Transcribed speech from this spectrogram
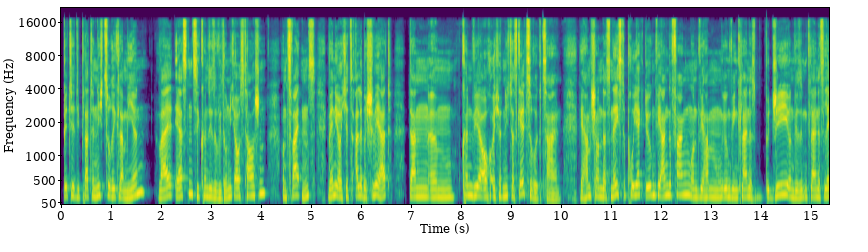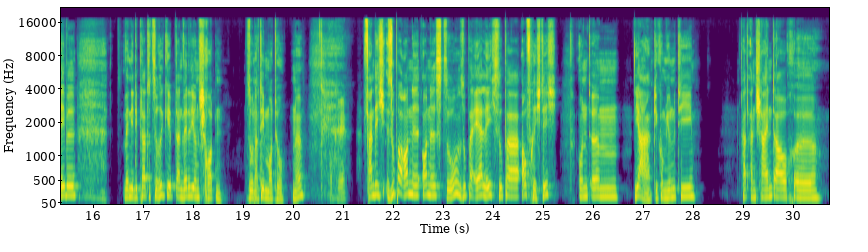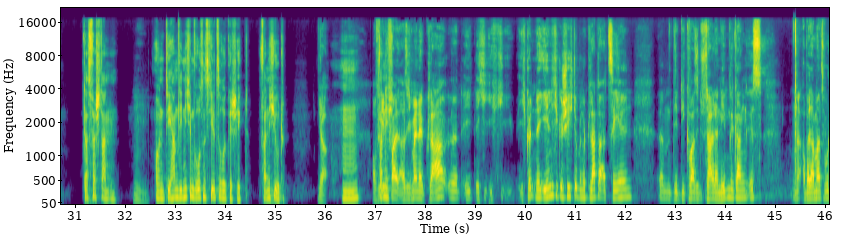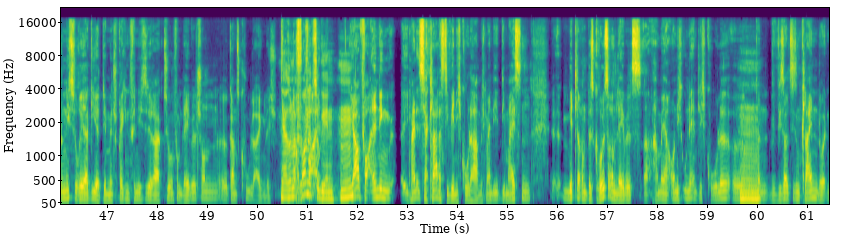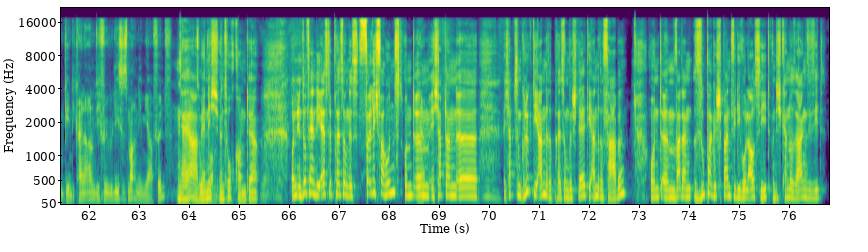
bitte die Platte nicht zu reklamieren, weil erstens, sie können sie sowieso nicht austauschen und zweitens, wenn ihr euch jetzt alle beschwert, dann ähm, können wir auch euch nicht das Geld zurückzahlen. Wir haben schon das nächste Projekt irgendwie angefangen und wir haben irgendwie ein kleines Budget und wir sind ein kleines Label. Wenn ihr die Platte zurückgebt, dann werdet ihr uns schrotten. So nach dem Motto, ne? Okay. Fand ich super hone- honest, so, super ehrlich, super aufrichtig. Und ähm, ja, die Community hat anscheinend auch äh, das verstanden. Hm. Und die haben die nicht im großen Stil zurückgeschickt. Fand ich gut. Ja. Mhm. Auf Fand jeden ich- Fall. Also ich meine, klar, äh, ich, ich, ich könnte eine ähnliche Geschichte über eine Platte erzählen, ähm, die, die quasi total daneben gegangen ist. Aber damals wurde nicht so reagiert. Dementsprechend finde ich diese Reaktion vom Label schon äh, ganz cool eigentlich. Ja, so nach Also vorne vor zu gehen. Hm? Ja, vor allen Dingen, äh, ich meine, ist ja klar, dass die wenig Kohle haben. Ich meine, die, die meisten äh, mittleren bis größeren Labels äh, haben ja auch nicht unendlich Kohle. Äh. Und dann, wie wie soll es diesen kleinen Leuten gehen, die keine Ahnung, wie viele Releases machen die im Jahr? Fünf? Ja, ja, mehr nicht, wenn es hochkommt, ja. Und insofern, die erste Pressung ist völlig verhunzt und ähm, Ja. ich habe dann, äh, ich habe zum Glück die andere Pressung bestellt, die andere Farbe und ähm, war dann super gespannt, wie die wohl aussieht. Und ich kann nur sagen, sie sieht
